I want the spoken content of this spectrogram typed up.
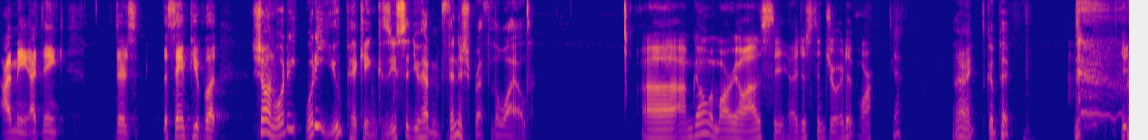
I mean, I think there's the same people that Sean, what are you, what are you picking? Because you said you hadn't finished Breath of the Wild. Uh, I'm going with Mario Odyssey. I just enjoyed it more. Yeah. All right, it's a good pick.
